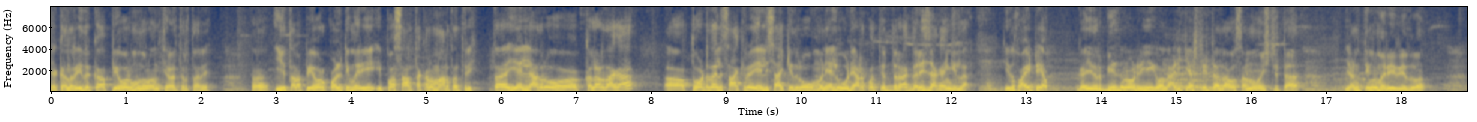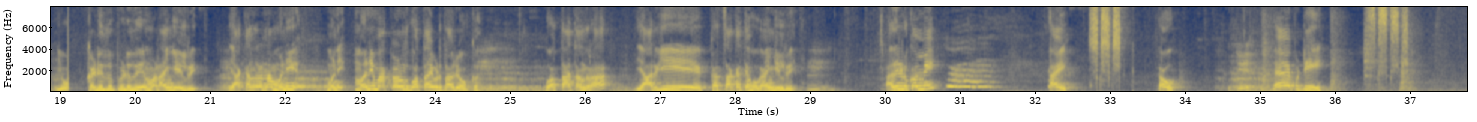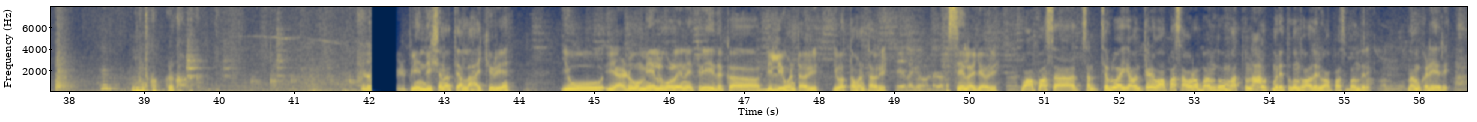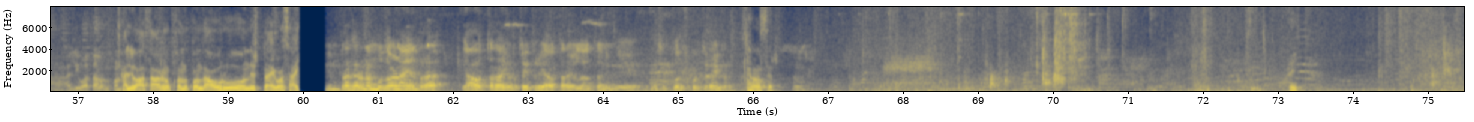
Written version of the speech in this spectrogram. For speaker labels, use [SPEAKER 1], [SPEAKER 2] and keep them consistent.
[SPEAKER 1] ಯಾಕಂದ್ರೆ ಇದಕ್ಕೆ ಪ್ಯೂರ್ ಮುದುಳು ಅಂತ ಹೇಳ್ತಿರ್ತಾರೆ. ಈ ಥರ ಪ್ಯೂರ್ ಕ್ವಾಲಿಟಿ ಮರಿ ಇಪ್ಪತ್ತು ಸಾವಿರ ತನಕ ಮಾರ್ತತ್ರಿ. ಮತ್ತು ಎಲ್ಲಾದರೂ ಕಲರ್ದಾಗ ತೋಟದಲ್ಲಿ ಸಾಕಿರೋ ಎಲ್ಲಿ ಸಾಕಿದ್ರು ಮನೆಯಲ್ಲಿ ಓಡಾಡ್ಕೊತಿದ್ರ ಗಲೀಜ್ ಆಗಂಗಿಲ್ಲ. ಇದು ವೈಟ್ ಇದ್ರ ಬೀಜ ನೋಡ್ರಿ, ಈಗ ಒಂದು ಅಡಿಕೆ ಅಷ್ಟಿಟ್ಟು ಅದಾವ, ಸಣ್ಣ ಇಷ್ಟಿಟ್ಟ ಎಂಟು ತಿಂಗಳು ಮರಿ ಇದು. ಇವು ಕಡಿದು ಪಿಡಿದು ಏನು ಮಾಡಂಗೇ ಇಲ್ರಿ. ಯಾಕಂದ್ರೆ ನಮ್ಮ ಮನಿ ಮನಿ ಮನಿ ಮಕ್ಕಳು ಗೊತ್ತಾಗ್ಬಿಡ್ತಾವ್ರಿ ಅವಕ್ಕೆ ಗೊತ್ತಾಯ್ತಂದ್ರೆ ಯಾರಿಗೀ ಕಚ್ಚಾಕತ್ತೆ ಹೋಗಂಗಿಲ್ರಿ. ಅದು ಹಿಡ್ಕೊಮ್ಮಿ ಐ. ಹೌ ಏ ಪುಟ್ಟಿ. ಹಿಡ್ಕೊ ಹಿಡ್ಕೊ. ಇಂಜೆಕ್ಷನ್ ಅಂತ ಎಲ್ಲ ಹಾಕಿವ್ರಿ. ಇವು ಎರಡು ಮೇಲ್ಗಳು ಏನೈತ್ರಿ, ಇದಕ್ಕೆ ದಿಲ್ಲಿ ಹೊಂಟಾವ್ರಿ, ಇವತ್ತ ಹೊಂಟಾವ್ರಿ.
[SPEAKER 2] ಸೇಲ್
[SPEAKER 1] ಆಗ್ಯಾವ್ರಿ. ವಾಪಸ್ ಚಲೋ ಆಗ್ಯಾವ ಅಂತೇಳಿ ವಾಪಸ್ ಅವರ ಬಂದು ಮತ್ತು ನಾಲ್ಕು ಮರಿ ತೊಗೊಂಡು ಹೋದ್ರಿ ವಾಪಸ್ ಬಂದ್ರಿ. ನಮ್ಮ ಕಡೆ ರೀ
[SPEAKER 2] ಅಲ್ಲಿ ವಾತಾವರಣ
[SPEAKER 1] ಹೊಂದ್ಕೊಂಡು ಅವರು ಒಂದಿಷ್ಟು ನಾಯಿಗಳು ಸಾಕಿ
[SPEAKER 2] ನಿಮ್ಮ ಪ್ರಕಾರ ನಮ್ಮ ಮುದೋಳ್ ನಾಯಿ ಅಂದ್ರೆ ಯಾವ ಥರ ಇರ್ತೈತ್ರಿ ಯಾವ ಥರ ಇಲ್ಲ ಅಂತ ನಿಮಗೆ ಸ್ವಲ್ಪ ತೋರಿಸ್ಕೊಡ್ತೀರಾ ಈಗ?
[SPEAKER 1] ಹಾಂ ಸರ್.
